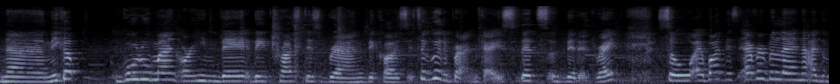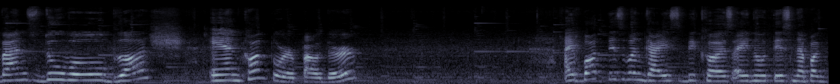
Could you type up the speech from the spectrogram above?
na makeup guru man or hindi, they trust this brand because it's a good brand, guys. Let's admit it, right? So, I bought this Everbelena Advanced Duo Blush and Contour Powder. I bought this one, guys, because I noticed na pag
